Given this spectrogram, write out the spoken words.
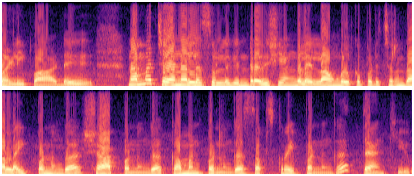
வழிபாடு. நம்ம சேனலில் சொல்லுகின்ற விஷயங்கள் எல்லாம் உங்களுக்கு பிடிச்சிருந்தா லைக் பண்ணுங்க ஷேர் பண்ணுங்க கமெண்ட் பண்ணுங்க சப்ஸ்கிரைப் பண்ணுங்க. தேங்க்யூ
